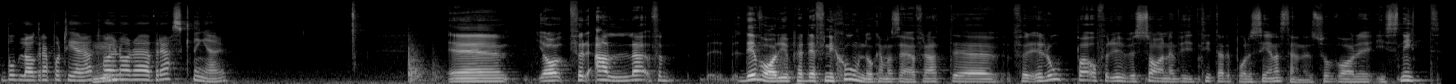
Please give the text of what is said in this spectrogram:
bolag rapporterat. Mm. Var det några överraskningar? Eh, ja, för alla... För, det var det ju per definition då kan man säga. För att eh, för Europa och för USA, när vi tittade på det senaste här nu, så var det i snitt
